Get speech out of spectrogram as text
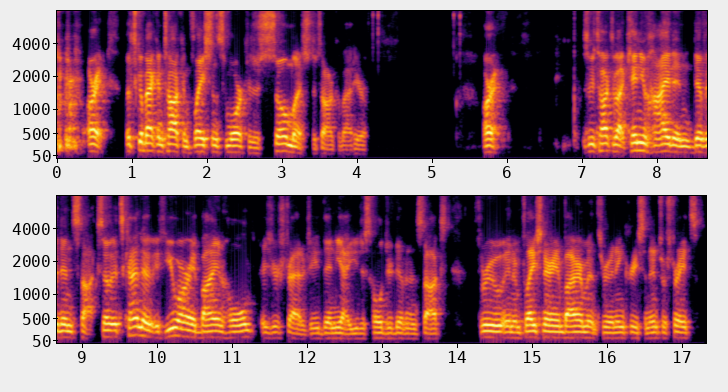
All right, let's go back and talk inflation some more because there's so much to talk about here. All right, so we talked about can you hide in dividend stocks? So it's kind of if you are a buy and hold as your strategy, then yeah, you just hold your dividend stocks through an inflationary environment, through an increase in interest rates,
